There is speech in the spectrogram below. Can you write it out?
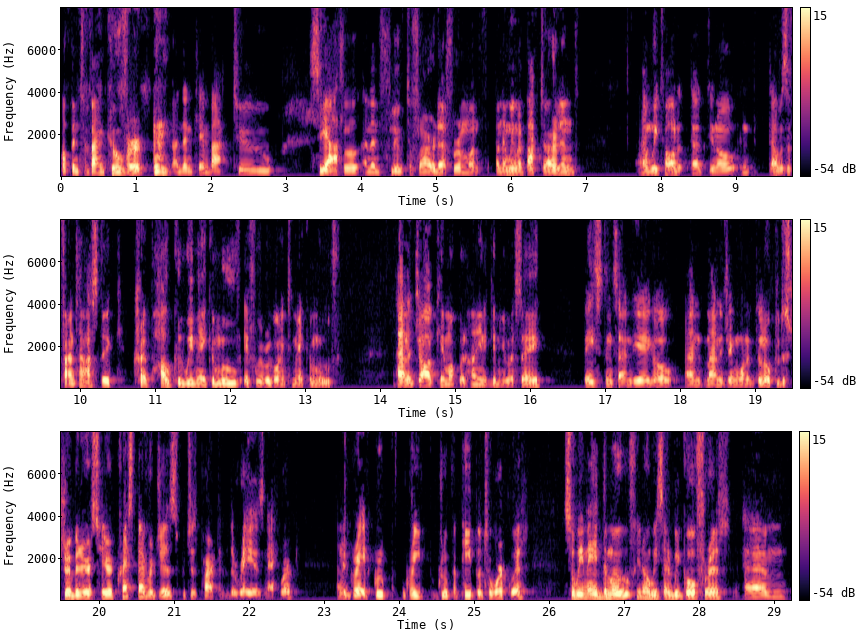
up into Vancouver, and then came back to Seattle, and then flew to Florida for a month, and then we went back to Ireland and we thought that you know that was a fantastic trip. How could we make a move if we were going to make a move? And a job came up with Heineken USA, based in San Diego, and managing one of the local distributors here, Crest Beverages, which is part of the Reyes network, and a great group great group of people to work with. So we made the move. You know, we said we'd go for it. Um,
